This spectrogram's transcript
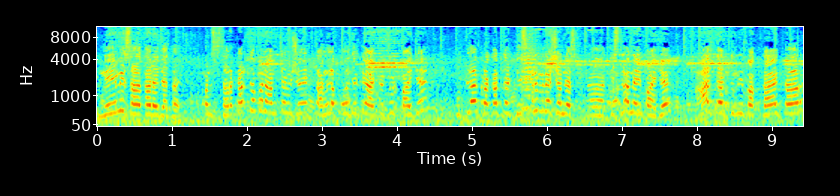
नेहमी सहकार्य देत आहे पण सरकारचं पण आमच्याविषयी एक चांगलं पॉझिटिव्ह ॲटिट्यूड पाहिजे. कुठल्याही प्रकारचं डिस्क्रिमिनेशन दिसलं नाही पाहिजे. आज जर तुम्ही बघताय तर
